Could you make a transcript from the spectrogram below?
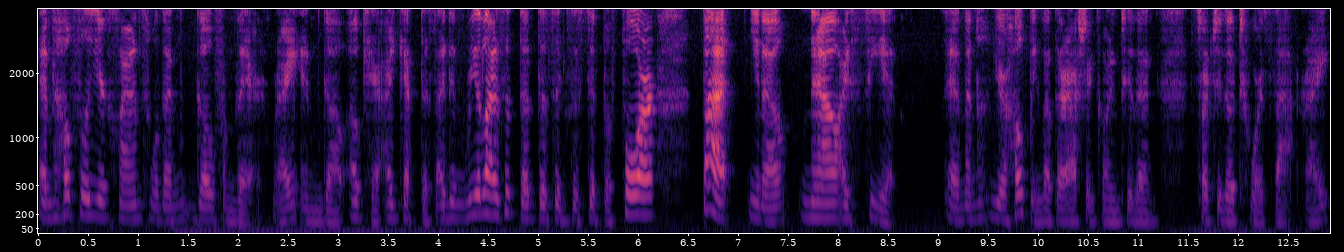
and hopefully your clients will then go from there right? And go okay i get this. I didn't realize it that this existed before but you know now i see it. And then you're hoping that they're actually going to then start to go towards that right?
